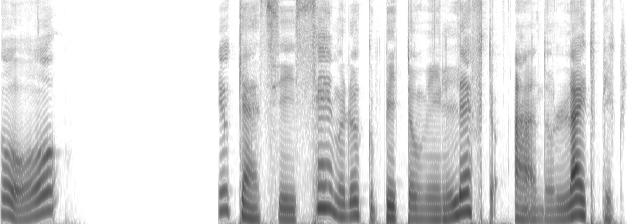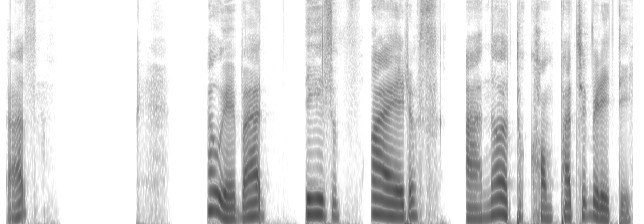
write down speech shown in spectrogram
So you can see same look between left and right pictures. However, these files are not compatibility.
